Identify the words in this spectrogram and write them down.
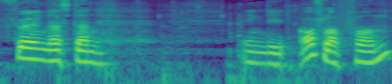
Füllen das dann in die Auflaufform,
